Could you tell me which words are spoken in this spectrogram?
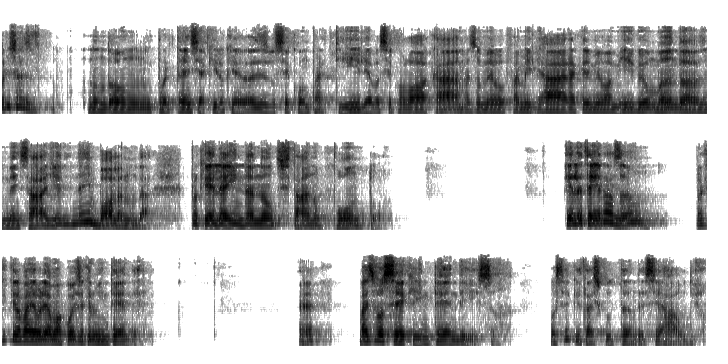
Por isso eles não dão importância àquilo que às vezes você compartilha, você coloca, ah, mas o meu familiar, aquele meu amigo, eu mando as mensagens, ele nem bola não dá, porque ele ainda não está no ponto ele tem razão. Por que ele vai olhar uma coisa que não entende? É? Mas você que entende isso, você que está escutando esse áudio,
